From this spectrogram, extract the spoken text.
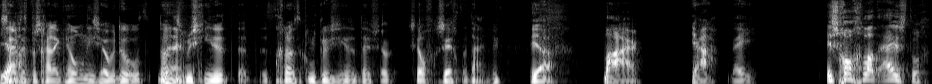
ja. heeft het waarschijnlijk helemaal niet zo bedoeld. Dat Nee. is misschien het, het, het grote conclusie. En dat heeft ze ook zelf gezegd uiteindelijk. Ja. Maar ja, nee. Is gewoon glad ijs, toch?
